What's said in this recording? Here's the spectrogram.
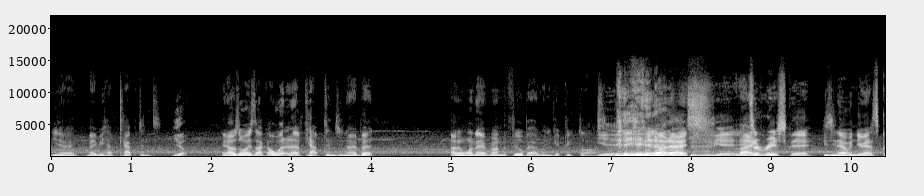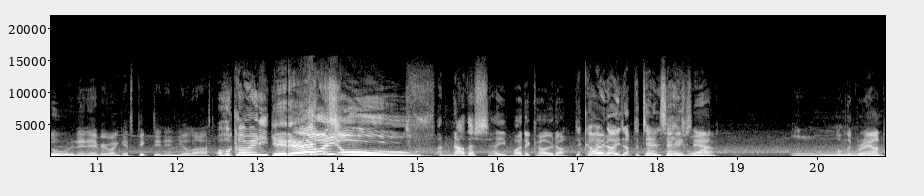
you know, maybe have captains." Yep. And I was always like, I wanted to have captains, you know, but I don't want everyone to feel bad when you get picked last. Yeah, you know what I mean? that's yeah. Like- it's a risk there. Because you know when you're at school and then everyone gets picked in and you're last. Oh, go Eddie! Get it! Go Eddie! Oh, Another save by Dakota. Dakota, he's up to ten Let's saves now. On the ground.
